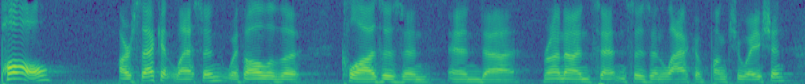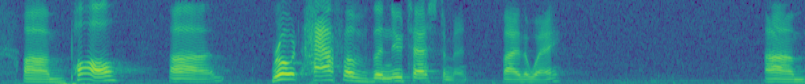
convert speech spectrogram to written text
Paul, our second lesson, with all of the clauses and, and uh, run on sentences and lack of punctuation, um, Paul uh, wrote half of the New Testament, by the way. Um,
